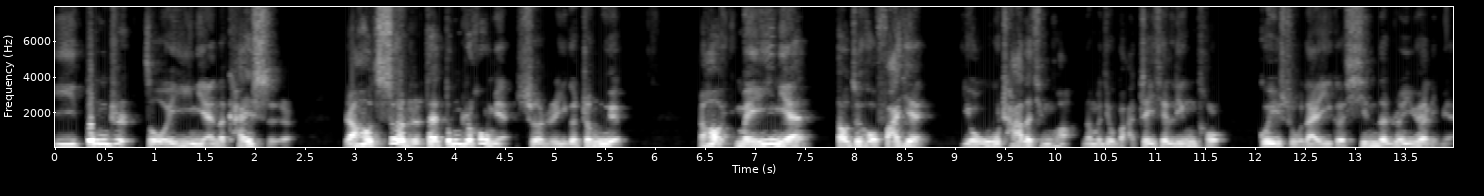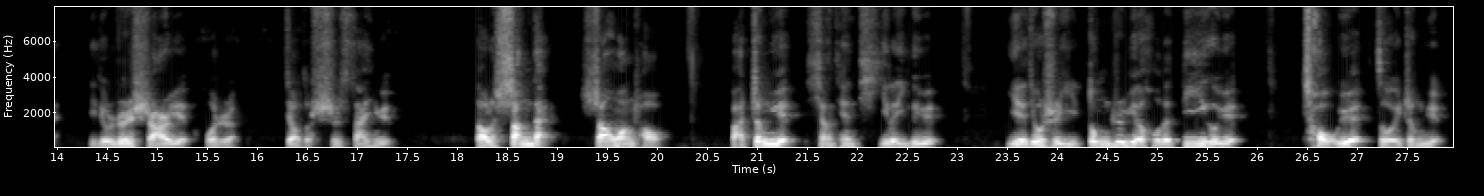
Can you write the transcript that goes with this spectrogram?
以冬至作为一年的开始，然后设置在冬至后面设置一个正月，然后每一年到最后发现有误差的情况，那么就把这些零头归属在一个新的闰月里面，也就是闰十二月或者叫做十三月。到了商代，商王朝把正月向前提了一个月，也就是以冬至月后的第一个月丑月作为正月。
